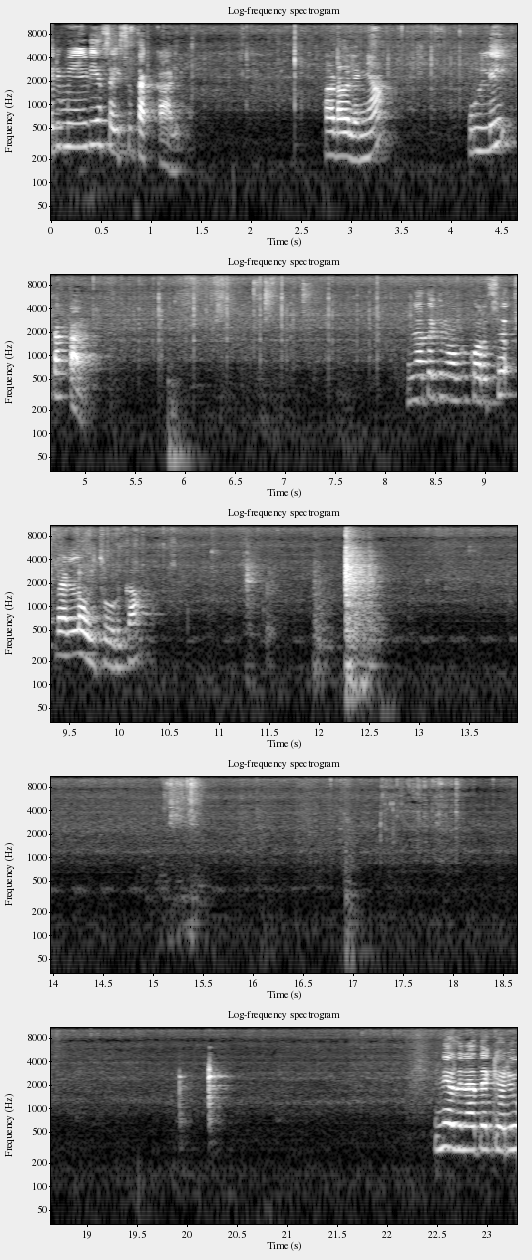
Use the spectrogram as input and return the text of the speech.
ഒരു മീഡിയം സൈസ് തക്കാളി. പടവലങ്ങ ഉള്ളി തക്കാളി. ഇതിനകത്തേക്ക് നമുക്ക് കുറച്ച് വെള്ളം ഒഴിച്ചു കൊടുക്കാം. ഇനി അതിനകത്തേക്ക് ഒരു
